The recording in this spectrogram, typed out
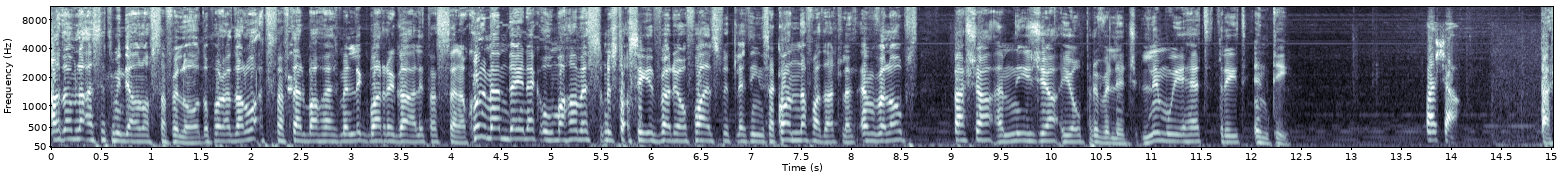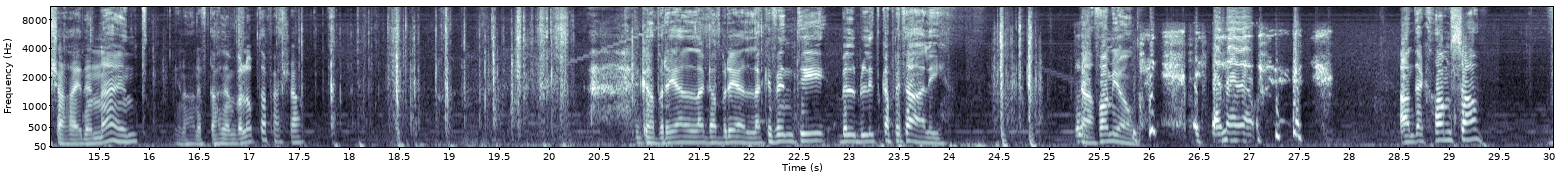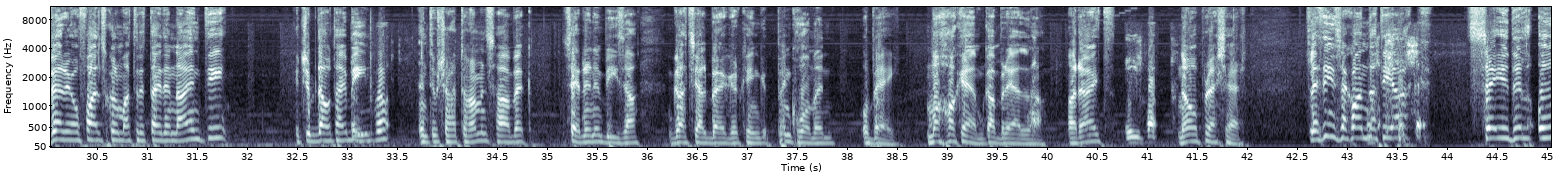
Għadhom laqgħa sitt minn dieqa nofsa filgħodu, però dalwaqt taf telba wieħed mill-ikbar rigali tas-sena. Kull m'hemm bejnek huma ħames mistoqsijiet vera jew falz fi tletin sekonda f'għadad tliet envelopes, taxxa, amnesia jew privileġġ. Liem wieħed trid inti? Taxxa. Taxxa tgħidilna int. Jiena ħa niftaħ l-envelop ta' taxxa. Gabriella, Gabriella, kif inti bil-bliet kapitali? Nafam jew? Issa naraw. Għandek ħamsa, veri u falz kull ma trid tgħidilna inti, iċibdaw tajbin, iva. inti u xaħat minn sabek, sejrin ibiza, grazzi għal Burger King, Pink Woman u Bej. Maħħa kem, Gabriella, alright? Iva. No pressure. 30 sekonda tijak, sejid il-u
